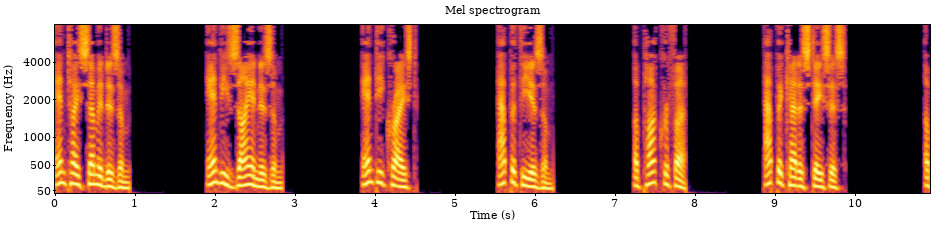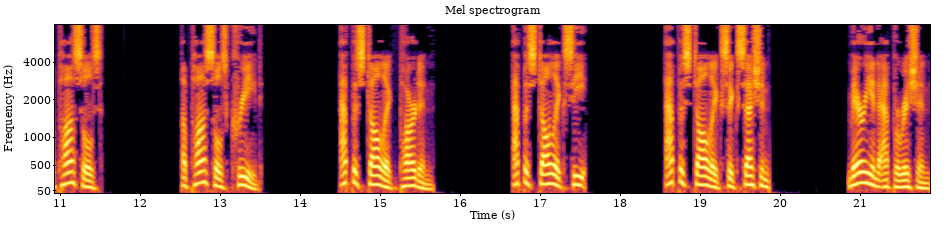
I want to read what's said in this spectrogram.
Antisemitism Anti-Zionism Antichrist Apatheism Apocrypha Apocatastasis Apostles Apostles' Creed Apostolic Pardon Apostolic See Apostolic Succession Marian Apparition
